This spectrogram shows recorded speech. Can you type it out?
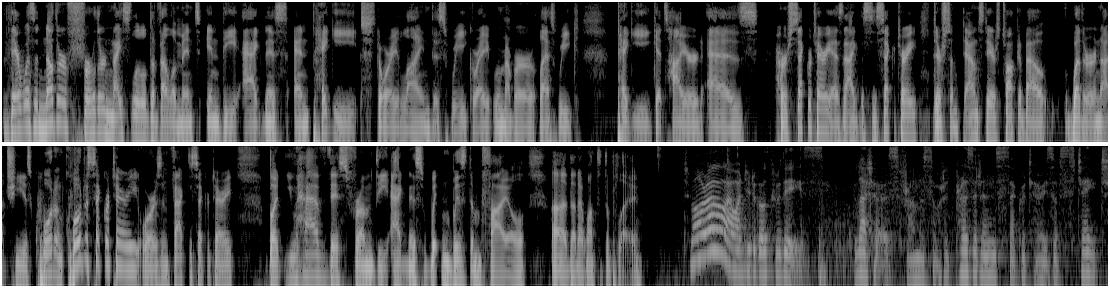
There was another further nice little development in the Agnes and Peggy storyline this week, right? Remember last week, Peggy gets hired as her secretary as Agnes's secretary. There's some downstairs talk about whether or not she is quote unquote a secretary or is in fact a secretary. But you have this from the Agnes Wit and Wisdom file uh, that I wanted to play. Tomorrow, I want you to go through these letters from assorted presidents, secretaries of state,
